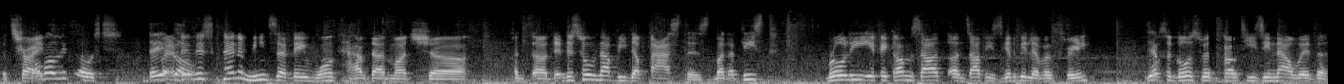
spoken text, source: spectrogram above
That's right. Double lethals. There you But go. th- this kind of means that they won't have that much. Uh, uh, th- this will not be the fastest, but at least Broly, if he comes out on top, he's gonna be level three. Yep. Also goes with KarlTzy now with uh,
